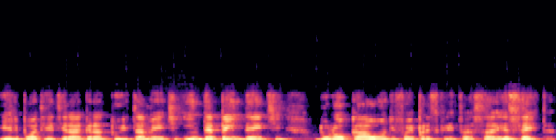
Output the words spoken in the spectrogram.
E ele pode retirar gratuitamente, independente do local onde foi prescrito essa receita.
